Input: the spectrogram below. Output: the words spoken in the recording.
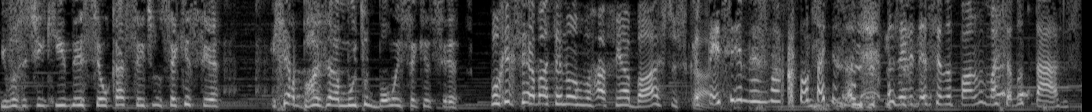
E você tinha que descer o cacete no CQC. E a boss era muito bom em CQC. Por que, que você ia bater no Rafinha Bastos, cara? Eu pensei a mesma coisa. mas ele descendo o pau no Marcelo Taz.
